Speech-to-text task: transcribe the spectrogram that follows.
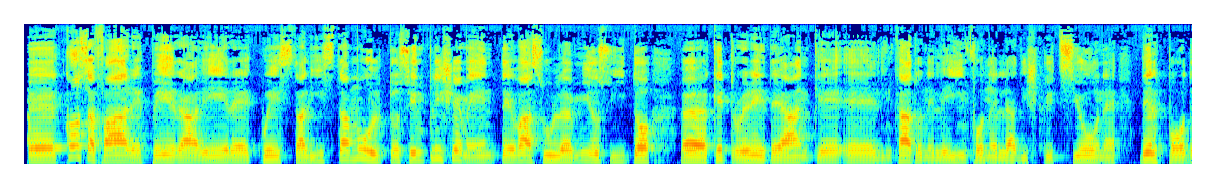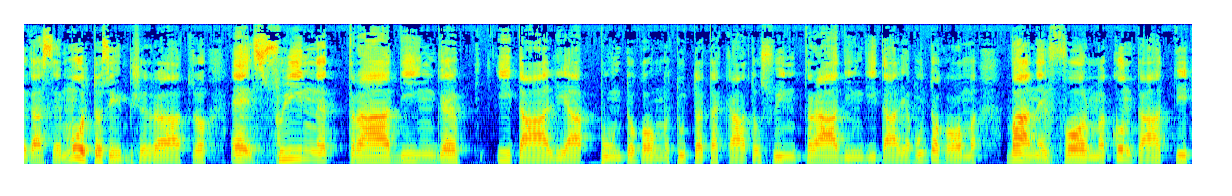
Eh, cosa fare per avere questa lista? Molto semplicemente va sul mio sito eh, che troverete anche eh, linkato nelle info nella descrizione del podcast. È molto semplice, tra l'altro, è swintrading.com italia.com tutto attaccato su intradingitalia.com va nel form contatti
